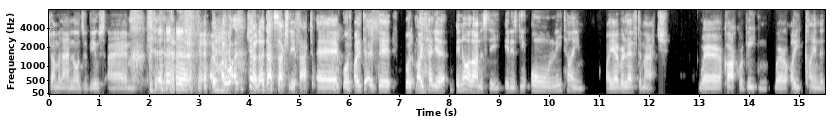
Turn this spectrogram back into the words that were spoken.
John Mullane loads of abuse. Um, I, I, you know, that's actually a fact. Uh, but I'll t- the, but I'll tell you, in all honesty, it is the only time I ever left a match where Cork were beaten, where I kind of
